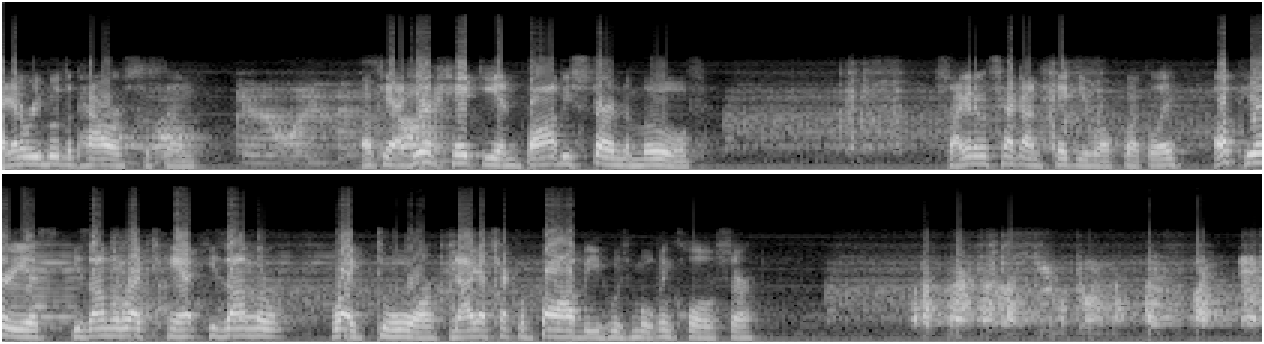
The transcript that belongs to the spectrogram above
I gotta reboot the power system. Get away this Okay, I hear Hickey and Bobby's starting to move. So I gotta go check on Hickey real quickly. Up here he is. He's on the right can he's on the right door. Now I gotta check for Bobby who's moving closer. What a person like you doing a place like this?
